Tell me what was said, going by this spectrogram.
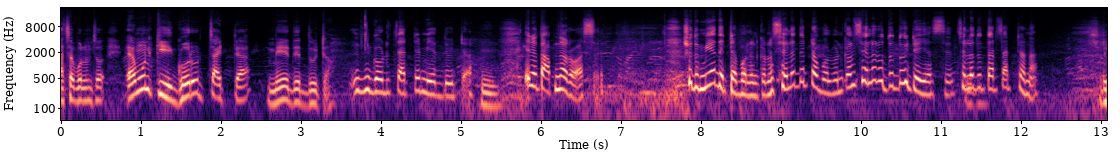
আচ্ছা বলুন তো এমন কি গরুর চারটা মেয়েদের দুইটা? গরুর চারটে মেয়ের দুইটা। এটা তো আপনারও আছে। শুধু মেয়েদেরটা বলেন কেন ছেলেদেরটা বলবেন কারণ ছেলেরও তো দুইটাই আছে। ছেলেদের তার চারটা না। সেটা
